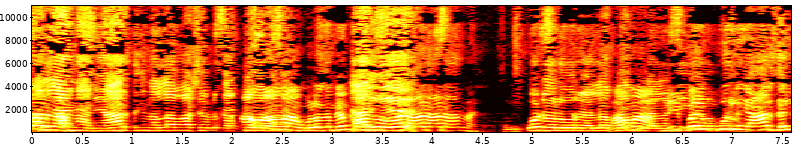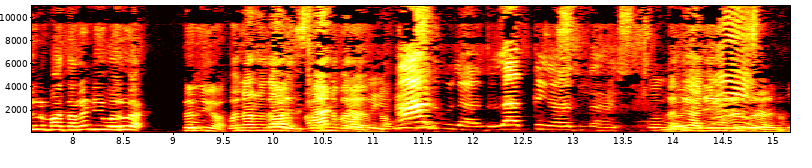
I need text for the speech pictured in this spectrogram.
நீ யாரத்துக்கு நல்லா வாட்ஸ்அப்ல கரெக்டா உலகமே போட்டோல ஒரு எல்லாம் நீ போய் ஊர்ல யார் செல்லுல பார்த்தாலும் நீ வருவ. தெரிஞ்சுக்கோ. கொஞ்ச நேரம் நீ ரெண்டு பேர் ஆடுங்க.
